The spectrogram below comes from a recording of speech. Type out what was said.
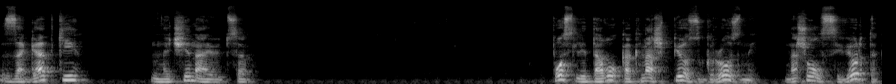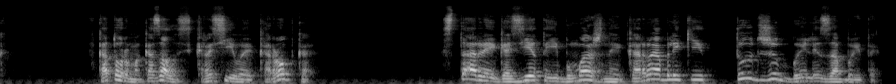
Загадки начинаются. После того, как наш пес Грозный нашел сверток, в котором оказалась красивая коробка, старые газеты и бумажные кораблики тут же были забыты.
